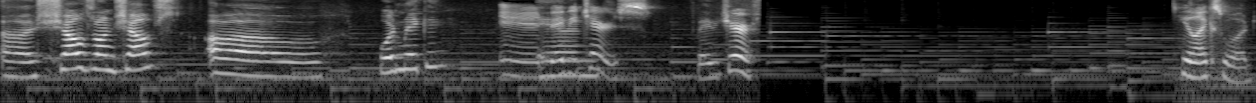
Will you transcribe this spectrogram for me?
Uh, shelves on shelves. Uh, wood making. And, And- baby chairs. Baby chairs. He likes wood.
